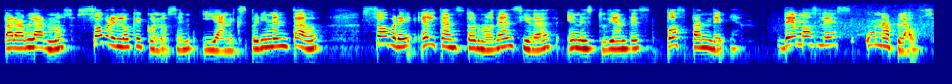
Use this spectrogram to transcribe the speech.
para hablarnos sobre lo que conocen y han experimentado sobre el trastorno de ansiedad en estudiantes post pandemia. Démosles un aplauso.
